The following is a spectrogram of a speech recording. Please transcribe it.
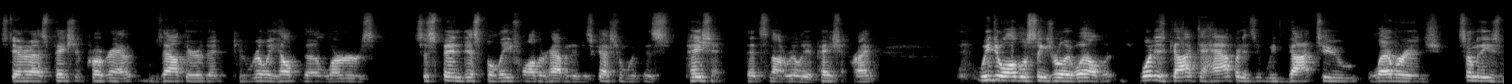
standardized patient programs out there that can really help the learners suspend disbelief while they're having a discussion with this patient that's not really a patient, right? We do all those things really well, but what has got to happen is that we've got to leverage some of these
